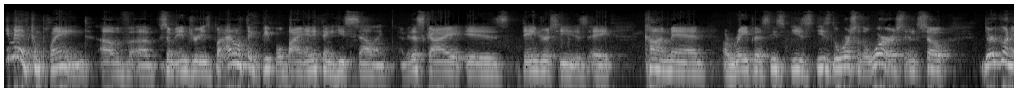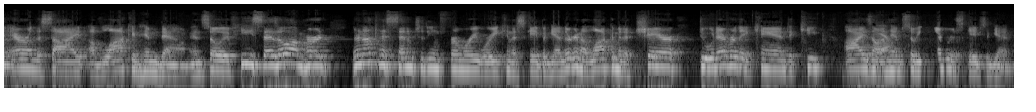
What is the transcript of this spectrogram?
He may have complained of uh, some injuries, but I don't think people buy anything he's selling. I mean, this guy is dangerous. He is a con man, a rapist. He's he's he's the worst of the worst, and so they're going to err on the side of locking him down. And so if he says, "Oh, I'm hurt," they're not going to send him to the infirmary where he can escape again. They're going to lock him in a chair, do whatever they can to keep eyes on Yeah. him so he never escapes again.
